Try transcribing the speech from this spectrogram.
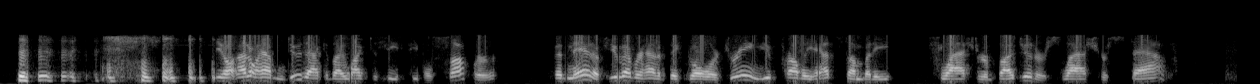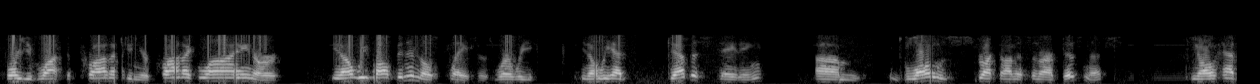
you know, I don't have them do that because I like to see people suffer. But man, if you've ever had a big goal or dream, you've probably had somebody slash your budget or slash your staff, or you've lost a product in your product line, or you know, we've all been in those places where we, you know, we had devastating um, blows struck on us in our business. You know, had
